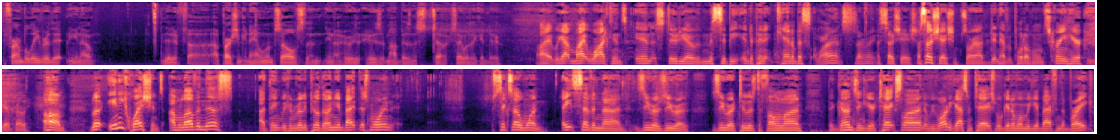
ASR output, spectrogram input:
firm believer that you know that if uh, a person can handle themselves, then you know who who is it my business to tell, say what they can do. All right, we got Mike Watkins in studio with Mississippi Independent Cannabis Alliance. Is that right? Association. Association. Sorry, I didn't have it pulled up on screen here. You good, brother? Um, look, any questions? I'm loving this. I think we can really peel the onion back this morning. 601 879 0002 is the phone line. The Guns and Gear text line, and we've already got some texts. We'll get them when we get back from the break.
